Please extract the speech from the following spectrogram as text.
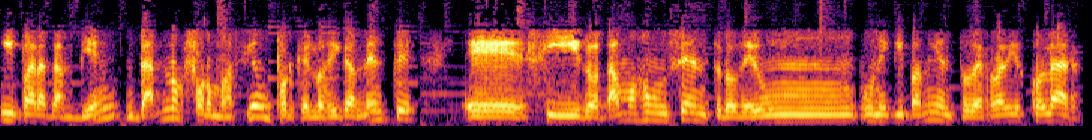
y para también darnos formación, porque lógicamente eh, si dotamos a un centro de un, equipamiento de radio escolar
